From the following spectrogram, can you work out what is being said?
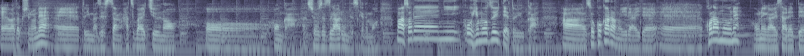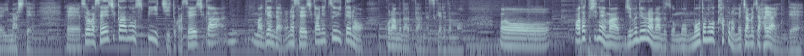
えー、私のね、えー、と今絶賛発売中の本が小説があるんですけども、まあ、それにこう紐づいてというかあそこからの依頼で、えー、コラムをねお願いされていまして、えー、それが政治家のスピーチとか政治家、まあ、現代のね政治家についてのコラムだったんですけれども私ね、まあ、自分で言うのはなんですけどもともと書くのめちゃめちゃ早いんで、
